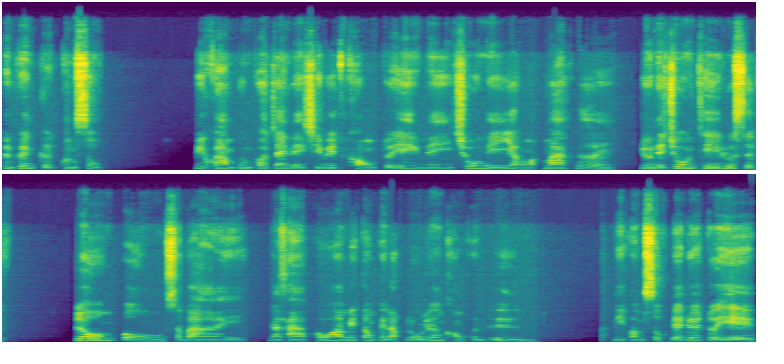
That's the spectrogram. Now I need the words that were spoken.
เพื่อนๆเกิดความสุข มีความพึงพอใจในชีวิตของตัวเองในช่วงนี้อย่างมาก ๆเลย อยู่ในช่วงที่รู้สึกโล่งโปร่งสบายนะคะ เพราะว่าไม่ต้องไปรับรู้เรื่องของคนอื่น มีความสุขได้ด้วยตัวเอง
